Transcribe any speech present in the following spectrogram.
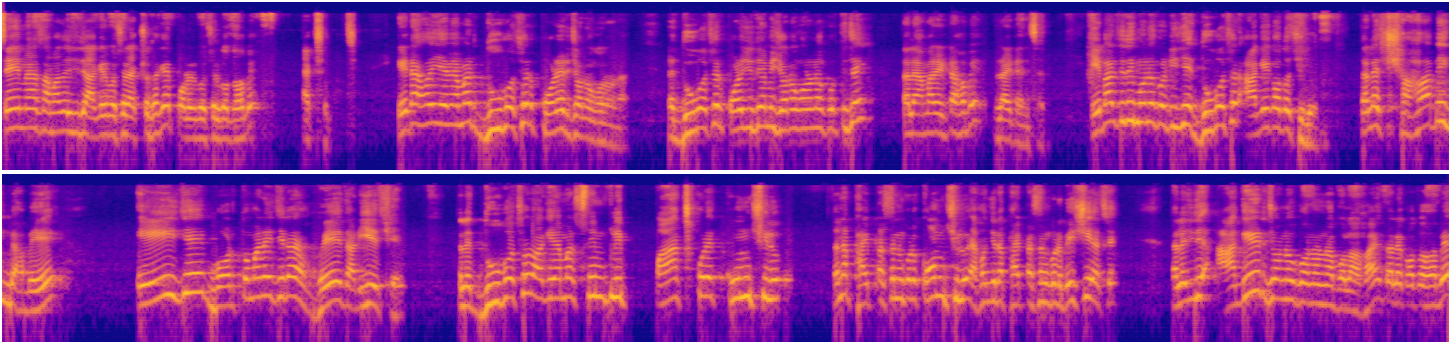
সেম অ্যাজ আমাদের যদি আগের বছর একশো থাকে, পরের বছর কত হবে? একশো পাঁচ। এটা হয়ে যাবে আমার দু বছর পরের জনগণনা। দু বছর পরে যদি আমি জনগণনা করতে চাই তাহলে আমার এটা হবে রাইট অ্যান্সার এবার যদি মনে করি যে দু বছর আগে কত ছিল, তাহলে স্বাভাবিকভাবে এই যে বর্তমানে যেটা হয়ে দাঁড়িয়েছে, তাহলে দু বছর আগে আমার সিম্পলি পাঁচ করে কম ছিল। তাই না? ফাইভ পার্সেন্ট করে কম ছিল, এখন যেটা ফাইভ পার্সেন্ট করে বেশি আছে। তাহলে যদি আগের জনগণনা বলা হয়, তাহলে কত হবে?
